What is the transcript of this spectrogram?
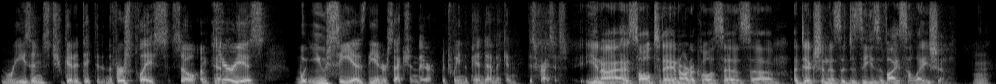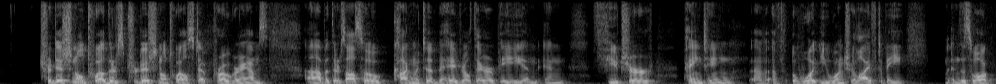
reasons to get addicted in the first place. So I'm yeah. curious what you see as the intersection there between the pandemic and this crisis. You know, I saw today an article that says um, addiction is a disease of isolation. Mm. Traditional 12, there's traditional 12 step programs, uh, but there's also cognitive behavioral therapy and, and future painting of, of, of what you want your life to be. And this will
